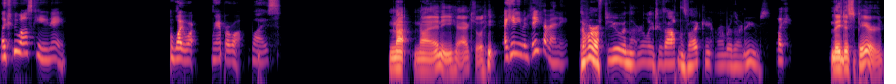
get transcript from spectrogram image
Like who else can you name? White wa- rapper wa- wise, Not not any actually. I can't even think of any. There were a few in the early 2000s, but I can't remember their names. Like They disappeared.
